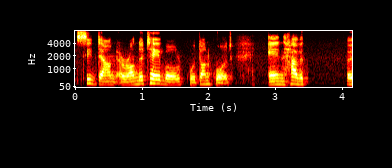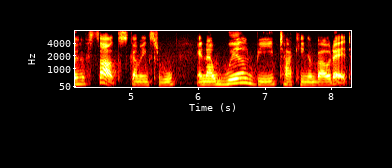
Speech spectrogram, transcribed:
sit down around the table, quote unquote, and have a, a thoughts coming through, and I will be talking about it.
